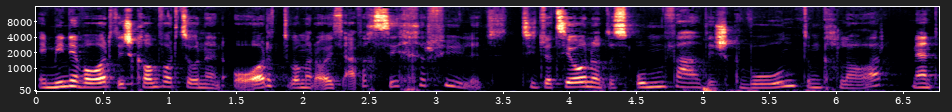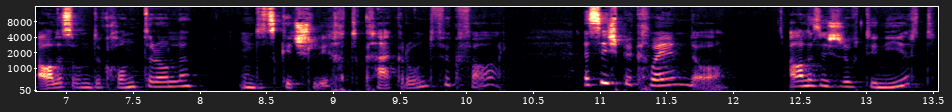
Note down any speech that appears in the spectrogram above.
In meinen Worten ist Komfortzone ein Ort, wo wir uns einfach sicher fühlen. Die Situation oder das Umfeld ist gewohnt und klar. Wir haben alles unter Kontrolle und es gibt schlicht keinen Grund für Gefahr. Es ist bequem da. Alles ist routiniert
